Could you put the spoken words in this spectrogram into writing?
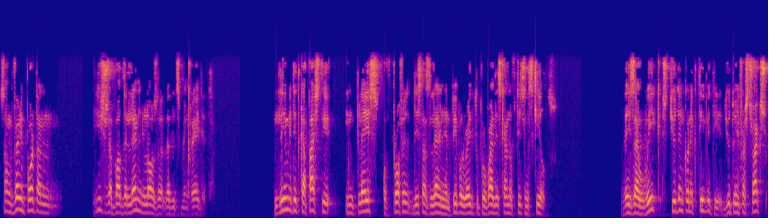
some very important issues about the learning loss that, that it's been created. Limited capacity in place of profit distance learning and people ready to provide this kind of teaching skills. There is a weak student connectivity due to infrastructure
